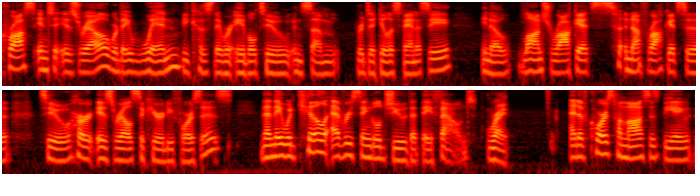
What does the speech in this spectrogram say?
cross into Israel where they win because they were able to in some ridiculous fantasy you know launch rockets enough rockets to to hurt Israel's security forces then they would kill every single Jew that they found Right. and of course, Hamas is being,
